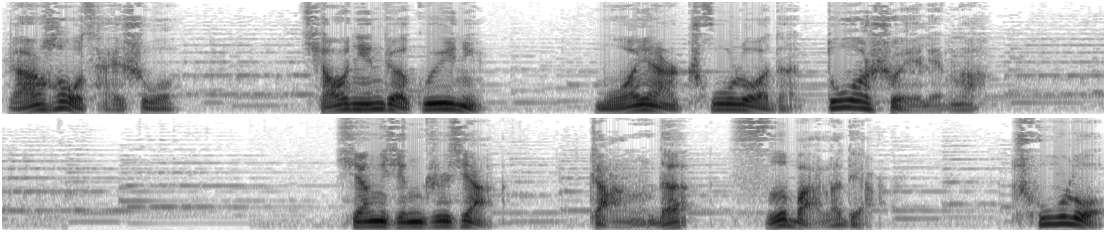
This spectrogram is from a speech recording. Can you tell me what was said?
然后才说：“瞧您这闺女。”模样出落的多水灵啊！相形之下，长得死板了点出落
